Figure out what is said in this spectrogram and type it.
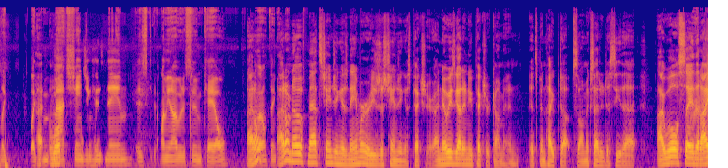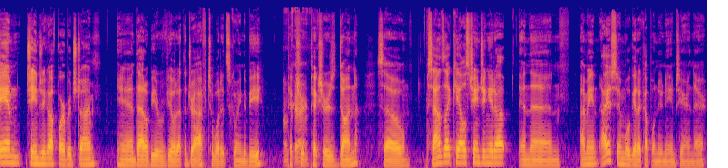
Like like I- well- Matt's changing his name is. I mean, I would assume Kale. I don't, I don't think- I don't know if Matt's changing his name or he's just changing his picture. I know he's got a new picture coming and it's been hyped up, so I'm excited to see that. I will say that I am changing off garbage time, and that'll be revealed at the draft to what it's going to be. Okay. Picture picture's done. So sounds like Kale's changing it up, and then I mean I assume we'll get a couple new names here and there.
